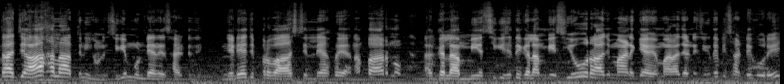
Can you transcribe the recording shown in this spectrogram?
ਤਾਂ ਅੱਜ ਆਹ ਹਾਲਾਤ ਨਹੀਂ ਹੋਣੇ ਸੀਗੇ ਮੁੰਡਿਆਂ ਦੇ ਸਾਡੇ ਦੇ। ਜਿਹੜੇ ਅੱਜ ਪ੍ਰਵਾਸ ਚੱਲਿਆ ਹੋਇਆ ਨਾ ਬਾਹਰ ਨੂੰ ਆਹ ਗੁਲਾਮੀ ਅਸੀਂ ਕਿਸੇ ਦੀ ਗੁਲਾਮੀ ਅਸੀਂ ਉਹ ਰਾਜ ਮਾਣ ਕੇ ਆਏ ਮਹਾਰਾਜਾ ਨੇ ਸਿੰਘ ਦਾ ਵੀ ਸਾਡੇ ਕੋਰੇ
